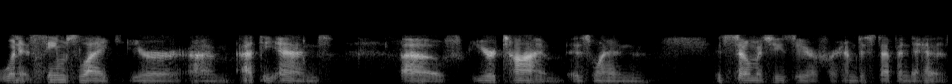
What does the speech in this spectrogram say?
when it seems like you're um, at the end of your time is when it's so much easier for him to step into his.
